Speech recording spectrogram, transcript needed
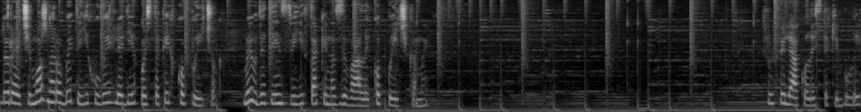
До речі, можна робити їх у вигляді ось таких копичок. Ми в дитинстві їх так і називали копичками. Трюфеля колись такі були.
